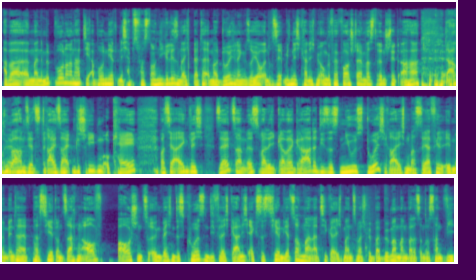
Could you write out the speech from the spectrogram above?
Aber äh, meine Mitbewohnerin hat die abonniert und ich habe es fast noch nie gelesen, weil ich blätter immer durch und denke so, jo, interessiert mich nicht, kann ich mir ungefähr vorstellen, was drin steht. Aha, darüber haben sie jetzt drei Seiten geschrieben, okay. Was ja eigentlich seltsam ist, weil, ich, weil gerade dieses News durchreichen, was sehr viel eben im Internet passiert und Sachen auf aufbauschen zu irgendwelchen Diskursen, die vielleicht gar nicht existieren. Und jetzt noch mal ein Artikel, ich meine zum Beispiel bei Böhmermann war das interessant, wie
